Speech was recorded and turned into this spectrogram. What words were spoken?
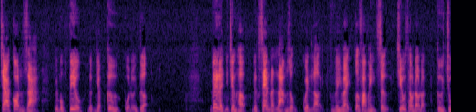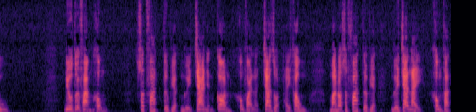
cha con giả với mục tiêu được nhập cư của đối tượng. Đây là những trường hợp được xem là lạm dụng quyền lợi, vì vậy tội phạm hình sự chiếu theo đạo luật cư trú. Điều tội phạm không xuất phát từ việc người cha nhận con không phải là cha ruột hay không, mà nó xuất phát từ việc người cha này không thật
